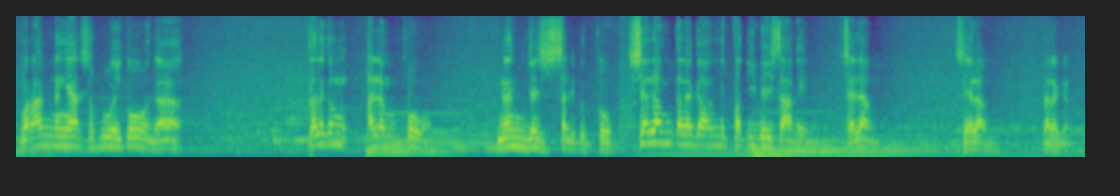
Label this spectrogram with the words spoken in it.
Maraming nangyari sa buhay ko na talagang alam ko, nandyan sa likod ko. Siya lang talaga ang nagpatibay sa akin. Siya lang. Siya lang. Talaga.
